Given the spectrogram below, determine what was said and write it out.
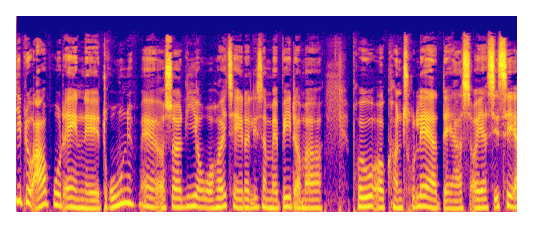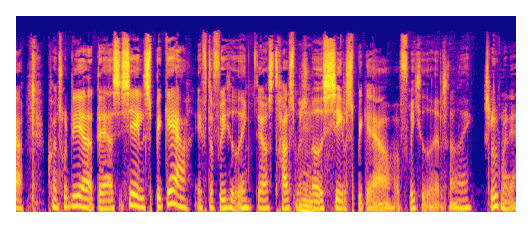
de blev afbrudt af en drone, og så lige over højtaler ligesom bedt om at prøve at kontrollere deres, og jeg citerer, kontrollere deres sjæls begær efter frihed. Ikke? Det er også træls med sådan mm. noget sjælsbegær og frihed. Altså, ikke? Slut med det.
